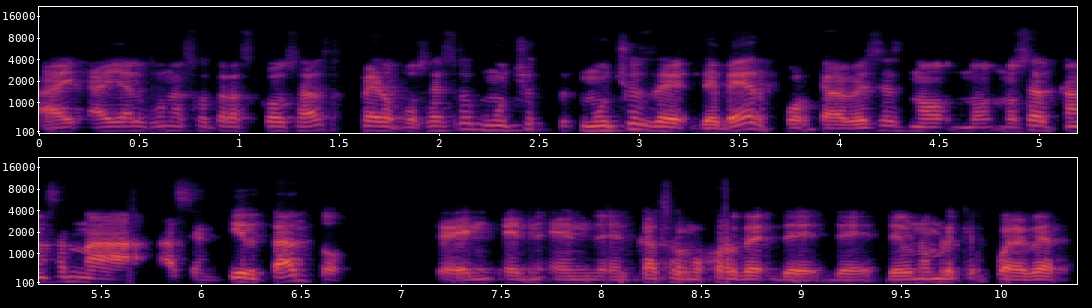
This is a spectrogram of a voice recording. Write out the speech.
hay, hay, algunas otras cosas, pero pues eso es mucho, mucho de, ver, porque a veces no, no, no se alcanzan a sentir tanto en, en, el caso a lo mejor de, de, de, un hombre que puede ver.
